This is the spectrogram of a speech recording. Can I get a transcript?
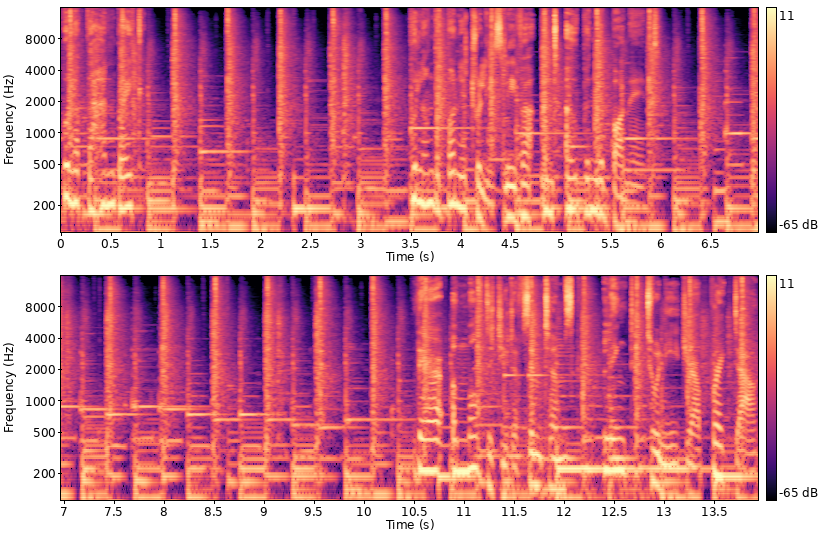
pull up the handbrake, pull on the bonnet release lever and open the bonnet. There are a multitude of symptoms linked to an EGR breakdown.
